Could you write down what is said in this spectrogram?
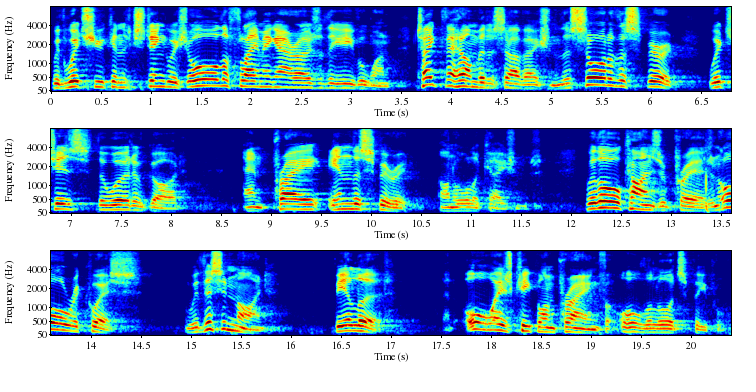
with which you can extinguish all the flaming arrows of the evil one. Take the helmet of salvation, the sword of the Spirit, which is the word of God and pray in the Spirit on all occasions, with all kinds of prayers and all requests. With this in mind, be alert and always keep on praying for all the Lord's people.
